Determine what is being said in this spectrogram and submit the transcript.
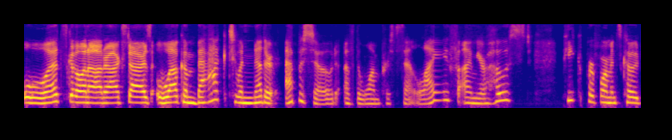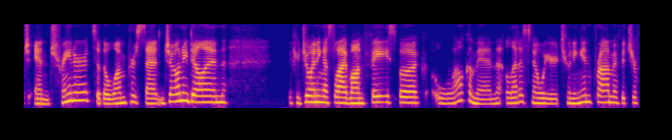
What's going on, rock stars? Welcome back to another episode of the 1% Life. I'm your host, peak performance coach and trainer to the 1%, Joanie Dhillon. If you're joining us live on Facebook, welcome in. Let us know where you're tuning in from. If it's your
